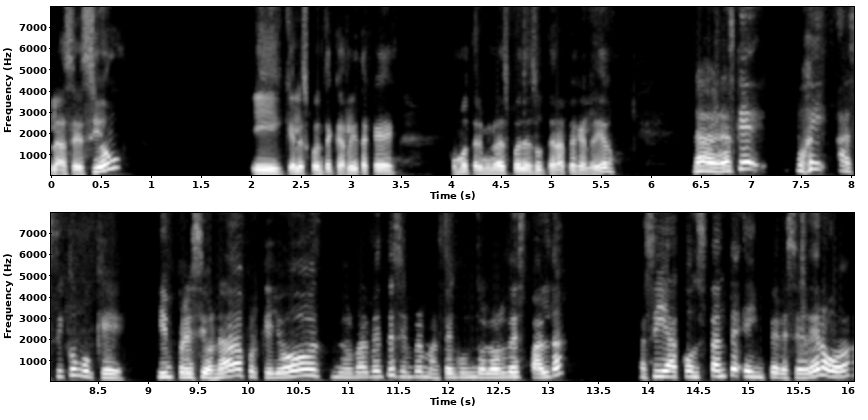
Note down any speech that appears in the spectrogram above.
La sesión y que les cuente Carlita que, cómo terminó después de su terapia que le dieron. La verdad es que voy así como que impresionada porque yo normalmente siempre mantengo un dolor de espalda, así ya constante e imperecedero,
